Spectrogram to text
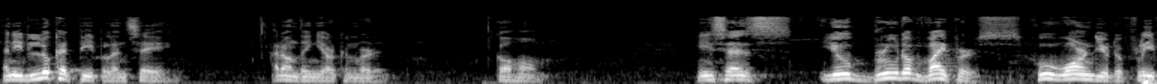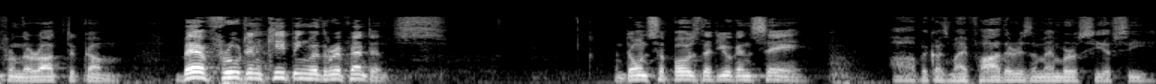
And he'd look at people and say, I don't think you're converted. Go home. He says, You brood of vipers, who warned you to flee from the wrath to come? Bear fruit in keeping with repentance. And don't suppose that you can say, Oh, because my father is a member of CFC,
